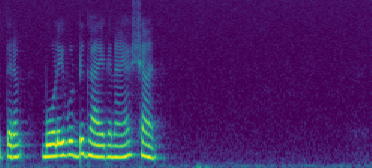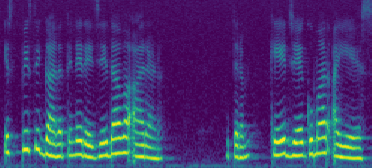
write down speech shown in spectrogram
ഉത്തരം ബോളിവുഡ് ഗായകനായ ഷാൻ എസ് പി സി ഗാനത്തിന്റെ രചയിതാവ് ആരാണ്? ഉത്തരം K. Jayakumar I A S.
